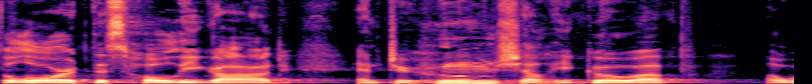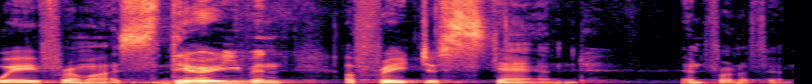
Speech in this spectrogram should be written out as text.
the Lord, this holy God, and to whom shall he go up away from us? They're even afraid to stand in front of him.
